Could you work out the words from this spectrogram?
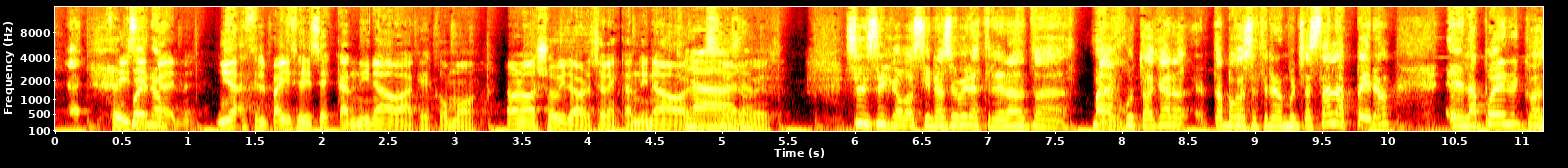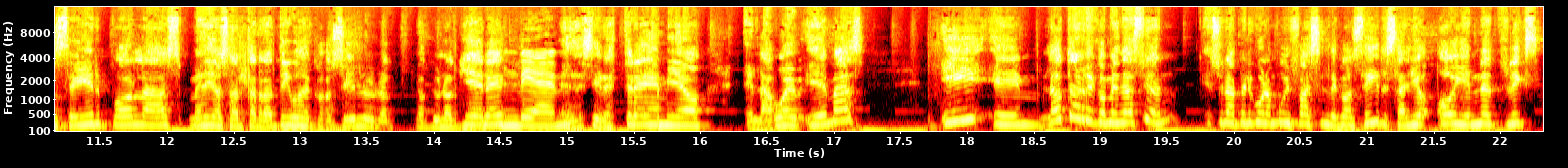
Se dice Bueno. el país, se dice escandinava, que es como. No, no, yo vi la versión escandinava, que Claro. no sé lo que es. Sí, sí, como si no se hubiera estrenado todas. Claro. justo acá tampoco se estrenan muchas salas, pero eh, la pueden conseguir por los medios alternativos de conseguir lo, lo que uno quiere. Bien. Es decir, Estremio, en la web y demás. Y eh, la otra recomendación es una película muy fácil de conseguir, salió hoy en Netflix.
